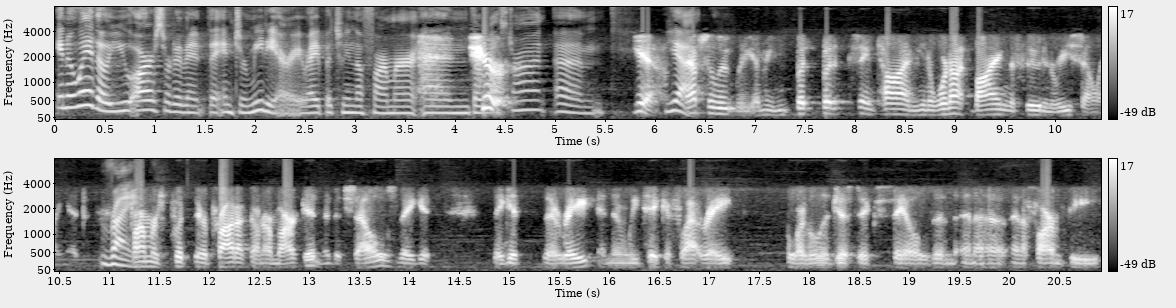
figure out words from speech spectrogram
in a way, though, you are sort of in- the intermediary, right, between the farmer and the Sure. restaurant. Um, Yeah, Yeah. absolutely. I mean, but but at the same time, you know, we're not buying the food and reselling it. Right. Farmers put their product on our market, and if it sells, they get they get their rate, and then we take a flat rate for the logistics, sales, and, and a and a farm fee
